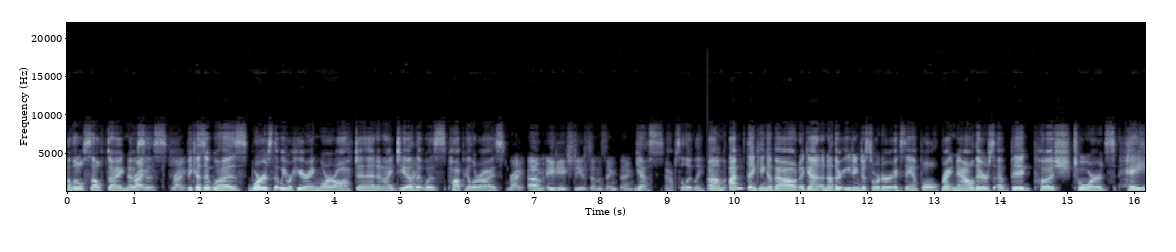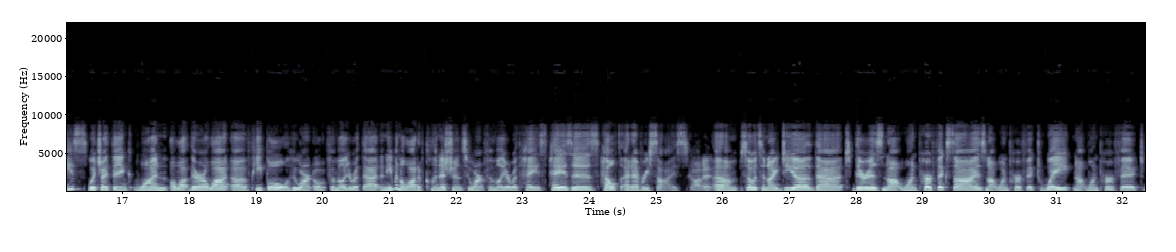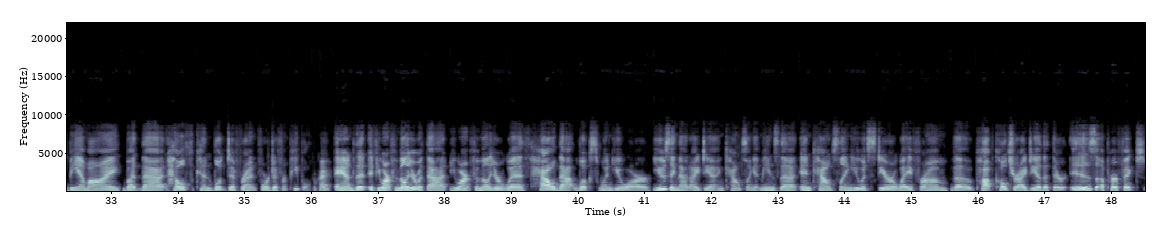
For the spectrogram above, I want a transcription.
A little self diagnosis. Right. Because it was words that we were hearing more often, an idea Right. that was popularized. Right. Um, ADHD has done the same thing. Yes, absolutely. Um, I'm thinking about again another eating disorder example. Right now, there's a big push towards HAES, which I think one a lot. There are a lot of people who aren't familiar with that, and even a lot of clinicians who aren't familiar with HAES. HAES is health at every size. Got it. Um, so it's an idea that there is not one perfect size, not one perfect weight, not one perfect BMI, but that health can look different for different people. okay. And that if you aren't familiar with that, you aren't familiar with how that looks when you are using that idea in counseling. It means that in counseling, you would steer away from the pop culture idea that there is a perfect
